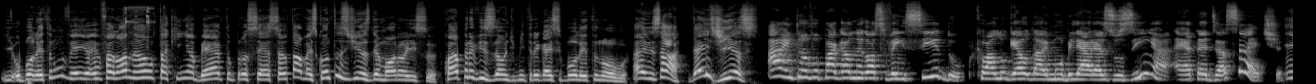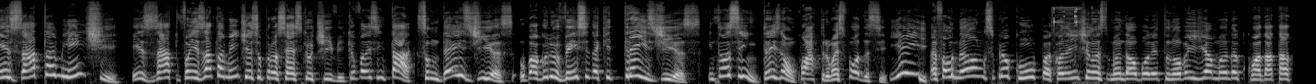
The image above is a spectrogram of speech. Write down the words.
e o boleto não veio. Aí eu falei, ó, não, tá aqui em aberto o processo. Aí eu, tá, mas quantos dias demoram isso? Qual é a previsão de me entregar esse boleto novo? Aí eles, ah, 10 dias. Ah, então eu vou pagar o negócio vencido? Porque o aluguel da imobiliária azulzinha é até 17. Exatamente! Exato, foi exatamente esse o processo que eu tive. Que eu falei assim, tá, são 10 dias, o bagulho vence daqui 3 dias. Então assim, 3 não, 4, mas foda-se. E aí? Aí falou, não, não se preocupa, quando a gente mandar o boleto novo, a gente já manda com a data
